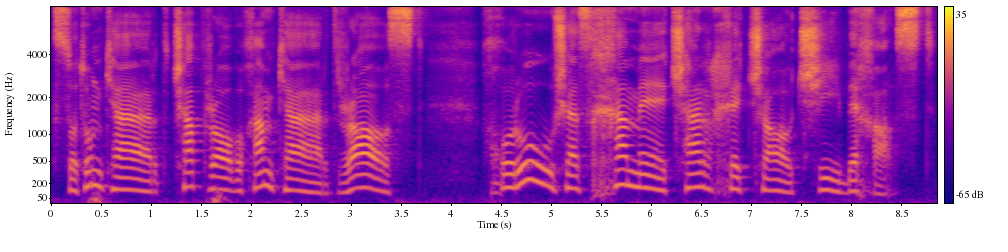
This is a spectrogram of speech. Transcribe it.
ستون کرد چپ را و خم کرد راست خروش از خم چرخ چاچی بخواست.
